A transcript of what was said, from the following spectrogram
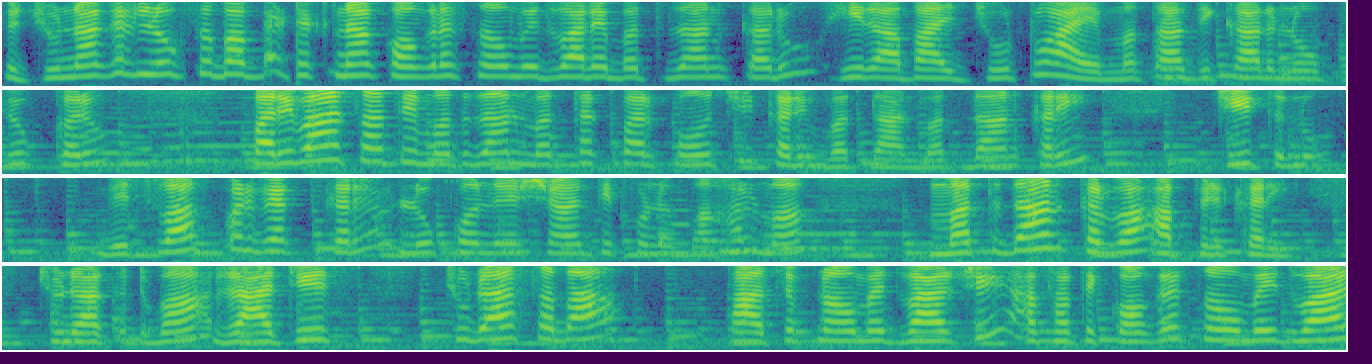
તો જૂનાગઢ લોકસભા બેઠકના કોંગ્રેસના ઉમેદવારે મતદાન કર્યું. હીરાભાઈ જોટવાએ મતાધિકારનો ઉપયોગ કર્યો. પરિવાર સાથે મતદાન મથક પર પહોંચી કર્યું મતદાન મતદાન કરી. જીતનો વિશ્વાસ પણ વ્યક્ત કર્યો. લોકોને શાંતિપૂર્ણ માહોલમાં મતદાન કરવા અપીલ કરી. જૂનાગઢમાં રાજેશ ચુડાસભા ભાજપના ઉમેદવાર છે. આ સાથે કોંગ્રેસના ઉમેદવાર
